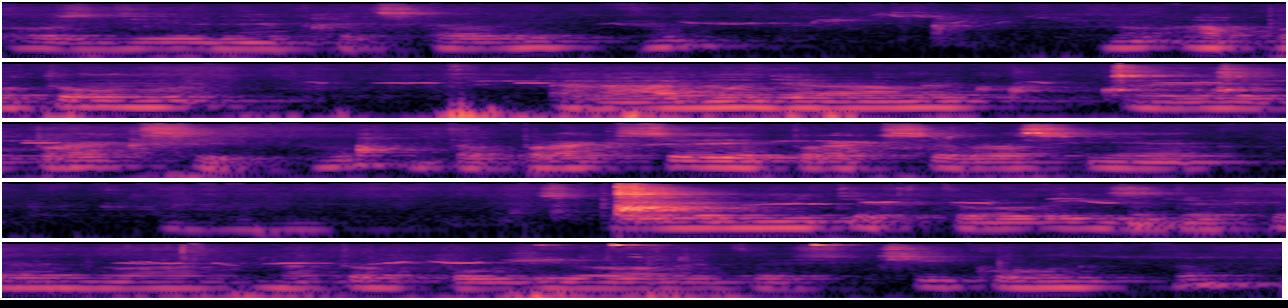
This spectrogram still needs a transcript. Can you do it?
rozdílné představy. Hm? No a potom ráno děláme eh, praxi. Hm? Ta praxe je praxe vlastně spojení těch teorií s dechem, no a na to používáme tež číkun hm?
